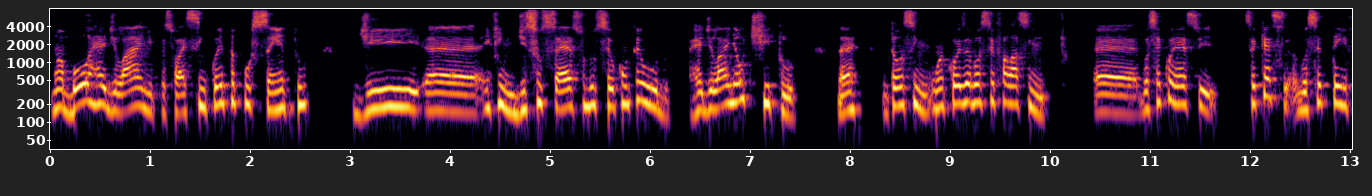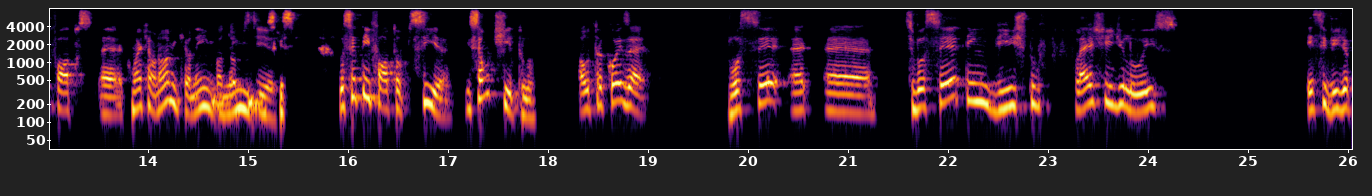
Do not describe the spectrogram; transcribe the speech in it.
Uma boa headline, pessoal, é 50% de, é, enfim, de sucesso do seu conteúdo. A headline é o título, né? Então, assim, uma coisa é você falar assim, é, você conhece, você quer, você tem fotos, é, como é que é o nome que eu nem, nem esqueci. Você tem fotopsia? Isso é um título. A outra coisa é, você é, é, se você tem visto flashes de luz, esse vídeo,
